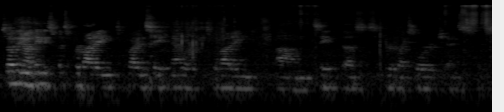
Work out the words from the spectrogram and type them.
So you know, I think it's it's providing it's providing a safe network. It's providing um, safe, uh, secure bike storage, and it's, it's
